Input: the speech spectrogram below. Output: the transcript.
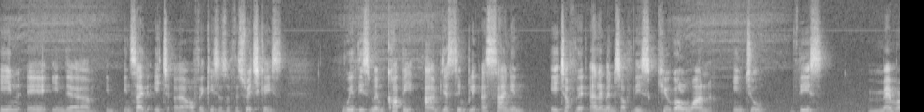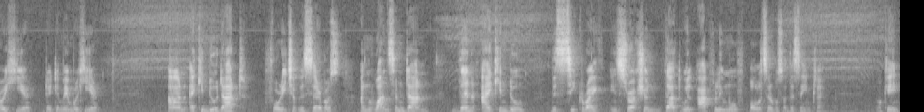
in uh, in the in, inside each uh, of the cases of the switch case with this memcopy I'm just simply assigning each of the elements of this QGOL1 into this memory here, data memory here, and I can do that for each of the servos. And once I'm done, then I can do the write instruction that will actually move all servos at the same time. Okay,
